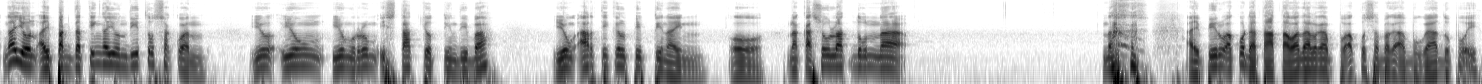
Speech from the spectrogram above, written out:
Ngayon ay pagdating ngayon dito sa kwan, yung yung yung Rome Statute, hindi ba? Yung Article 59. Oh, nakasulat doon na na ay pero ako natatawa talaga po ako sa mga abogado po eh.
